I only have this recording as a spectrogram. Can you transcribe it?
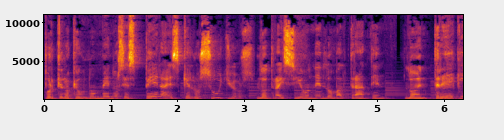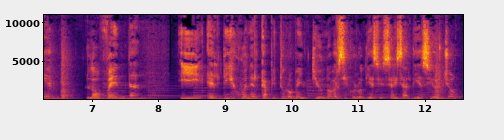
porque lo que uno menos espera es que los suyos lo traicionen, lo maltraten, lo entreguen, lo vendan y él dijo en el capítulo 21, versículos 16 al 18,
